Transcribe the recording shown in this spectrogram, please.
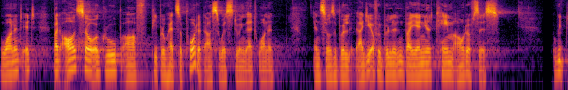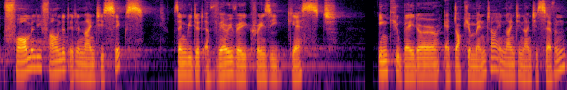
wanted it, but also a group of people who had supported us with doing that wanted. And so the idea of a Berlin Biennial came out of this. We formally founded it in 96, Then we did a very, very crazy guest incubator at Documenta in 1997,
